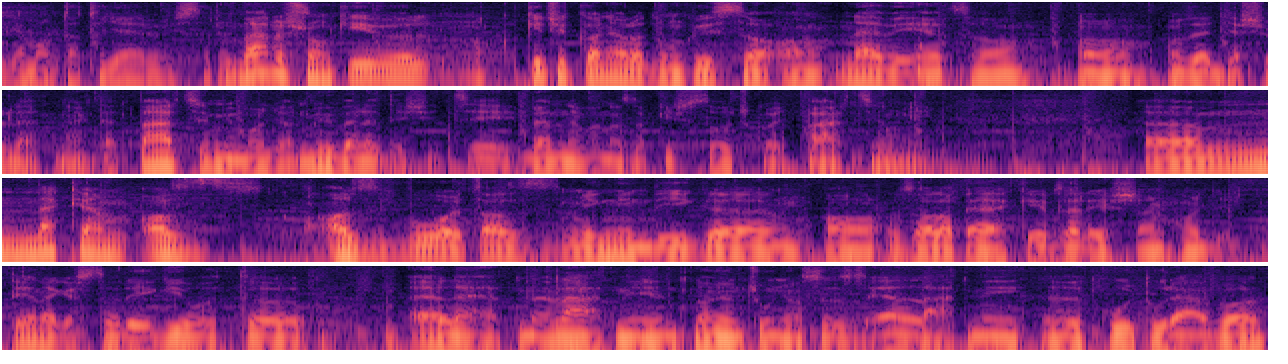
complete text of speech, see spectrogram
ugye mondtad, hogy erről is szeretnél. Városon kívül kicsit kanyarodunk vissza a nevéhez a, a, az Egyesületnek. Tehát Párciumi Magyar Művelődési Cég, benne van az a kis szócska, hogy Párciumi. Nekem az, az volt, az még mindig az alapelképzelésem, hogy tényleg ezt a régiót el lehetne látni, nagyon csúnya az az ellátni kultúrával,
